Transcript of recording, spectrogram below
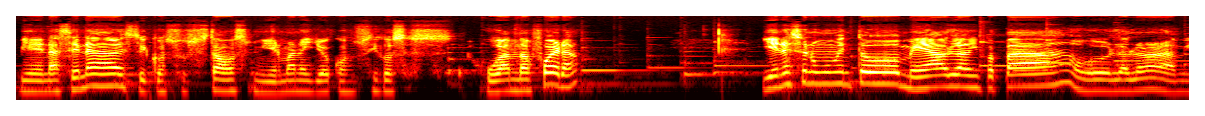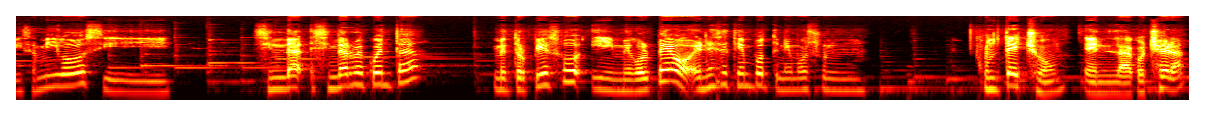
vienen a cenar, estoy con sus, estamos mi hermana y yo con sus hijos jugando afuera. Y en eso en un momento me habla mi papá o le hablaron a mis amigos y sin, sin darme cuenta me tropiezo y me golpeo. En ese tiempo teníamos un, un techo en la cochera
